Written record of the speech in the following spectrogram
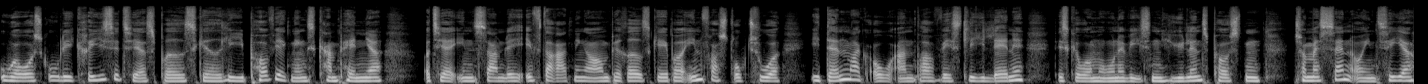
uoverskuelige krise til at sprede skadelige påvirkningskampagner og til at indsamle efterretninger om beredskaber og infrastruktur i Danmark og andre vestlige lande, det skriver morgenavisen Jyllandsposten. Thomas Sand orienterer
